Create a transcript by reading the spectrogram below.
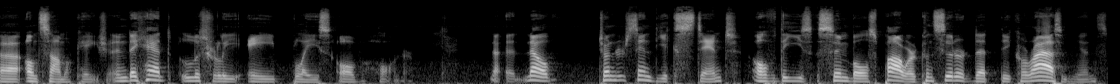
uh, on some occasion, and they had literally a place of honor. Now, to understand the extent of these symbols' power, consider that the Khwarezmians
